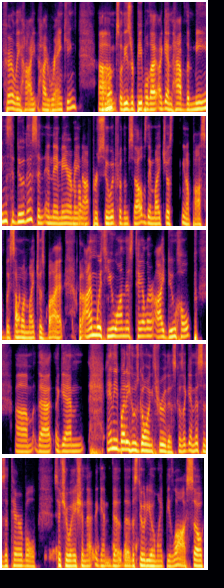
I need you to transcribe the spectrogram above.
fairly high high ranking. Uh-huh. Um, uh-huh. So these are people that again have the means to do this, and, and they may or may uh-huh. not pursue it for themselves. They might just, you know, possibly someone might just buy it. But I'm with you on this, Taylor. I do hope um, that again anybody who's going through this because again this is a terrible situation that again the, the, the studio might be lost. So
